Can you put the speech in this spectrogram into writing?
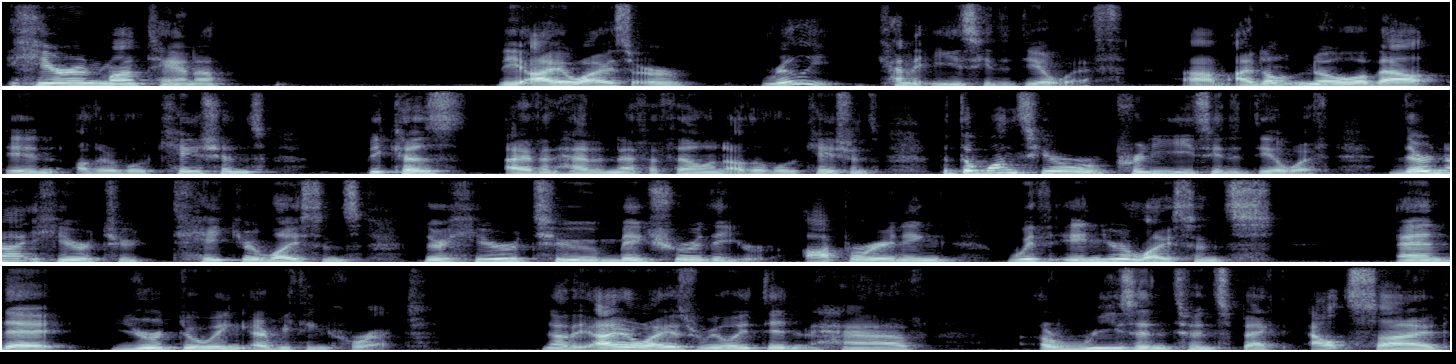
here in Montana, the IOIs are really kind of easy to deal with. Um, I don't know about in other locations because I haven't had an FFL in other locations, but the ones here were pretty easy to deal with. They're not here to take your license. They're here to make sure that you're operating within your license and that you're doing everything correct. Now, the IOIs really didn't have a reason to inspect outside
